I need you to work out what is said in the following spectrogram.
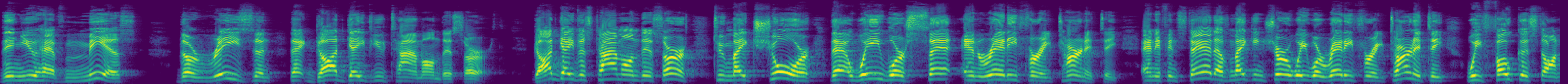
then you have missed the reason that God gave you time on this earth. God gave us time on this earth to make sure that we were set and ready for eternity. And if instead of making sure we were ready for eternity, we focused on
